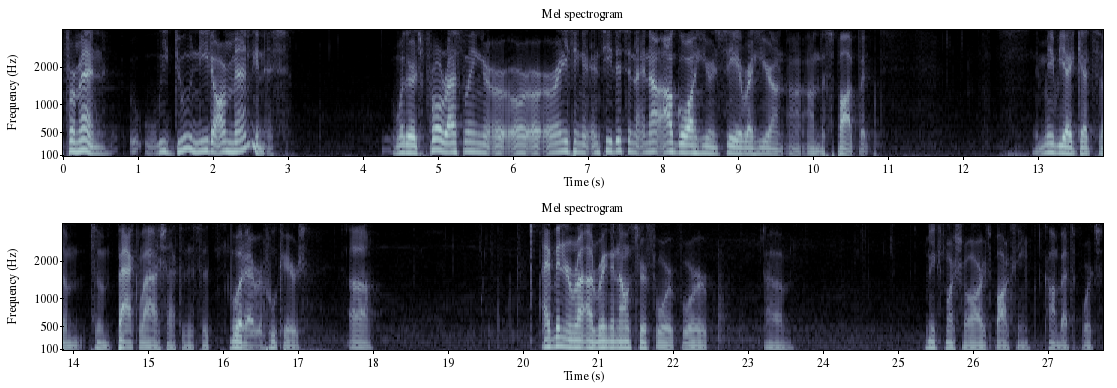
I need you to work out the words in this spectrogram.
for men, we do need our manliness. Whether it's pro wrestling or or, or, or anything and see this and, and I'll, I'll, go out here and say it right here on, on, on the spot but maybe I get some some backlash after this but whatever who cares? Uh I've been a, ring announcer for for um, mixed martial arts boxing combat sports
